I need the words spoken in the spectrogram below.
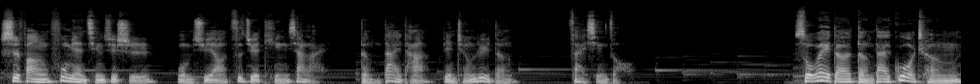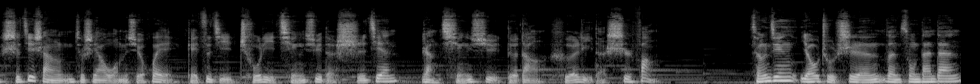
释放负面情绪时，我们需要自觉停下来，等待它变成绿灯，再行走。所谓的等待过程，实际上就是要我们学会给自己处理情绪的时间，让情绪得到合理的释放。曾经有主持人问宋丹丹：“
